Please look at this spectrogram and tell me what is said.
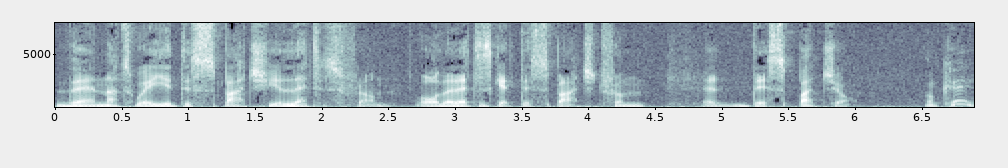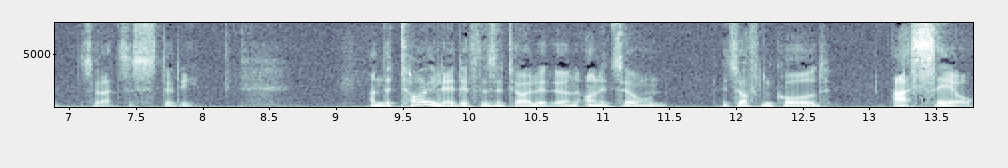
then that's where you dispatch your letters from. All the letters get dispatched from uh, despacho. Okay, so that's a study. And the toilet, if there's a toilet on, on its own, it's often called aseo.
